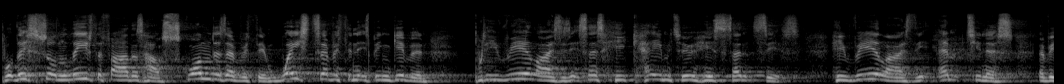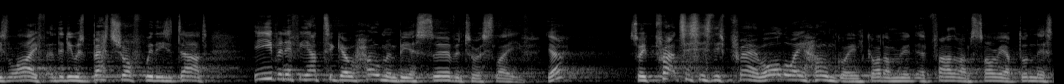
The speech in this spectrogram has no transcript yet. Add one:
But this son leaves the father's house, squanders everything, wastes everything that he's been given, but he realizes, it says he came to his senses. He realized the emptiness of his life and that he was better off with his dad, even if he had to go home and be a servant or a slave. Yeah? So he practices this prayer all the way home, going, God, I'm really, Father, I'm sorry I've done this.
